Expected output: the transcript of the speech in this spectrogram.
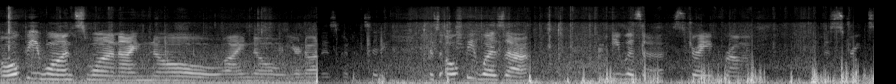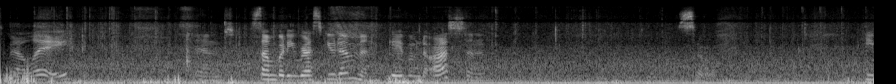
Opie wants one. I know. I know. You're not as good at sitting. Because Opie was a, he was a stray from the streets of LA and somebody rescued him and gave him to us and so he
